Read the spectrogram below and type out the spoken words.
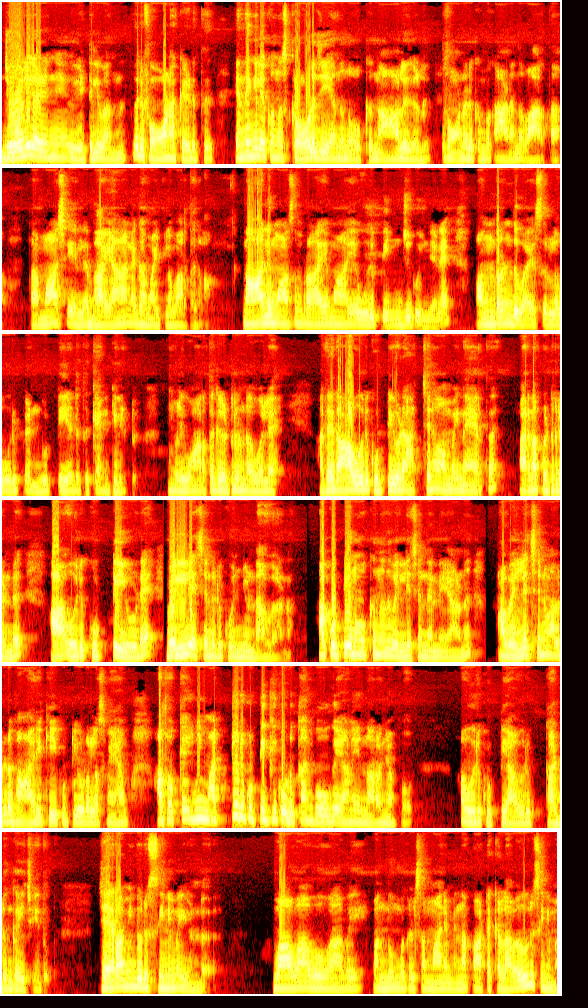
ജോലി കഴിഞ്ഞ് വീട്ടിൽ വന്ന് ഒരു ഫോണൊക്കെ എടുത്ത് എന്തെങ്കിലുമൊക്കെ ഒന്ന് സ്ക്രോൾ ചെയ്യാന്ന് നോക്കുന്ന ആളുകൾ ഫോൺ എടുക്കുമ്പോൾ കാണുന്ന വാർത്ത തമാശയല്ല ഭയാനകമായിട്ടുള്ള വാർത്തകളാണ് നാല് മാസം പ്രായമായ ഒരു പിഞ്ചു കുഞ്ഞിനെ പന്ത്രണ്ട് വയസ്സുള്ള ഒരു പെൺകുട്ടി എടുത്ത് കിണറ്റിലിട്ടു നിങ്ങൾ ഈ വാർത്ത കേട്ടിട്ടുണ്ടാവും അല്ലേ? അതായത് ആ ഒരു കുട്ടിയുടെ അച്ഛനും അമ്മയും നേരത്തെ മരണപ്പെട്ടിട്ടുണ്ട്. ആ ഒരു കുട്ടിയുടെ വലിയച്ഛൻ ഒരു കുഞ്ഞുണ്ടാവുകയാണ്. ആ കുട്ടിയെ നോക്കുന്നത് വലിയച്ഛൻ തന്നെയാണ്. ആ വല്യച്ഛനും അവരുടെ ഭാര്യയ്ക്ക് ഈ കുട്ടിയോടുള്ള സ്നേഹം അതൊക്കെ ഇനി മറ്റൊരു കുട്ടിക്ക് കൊടുക്കാൻ പോവുകയാണ് എന്ന് അറിഞ്ഞപ്പോൾ ആ ഒരു കുട്ടി ആ ഒരു കടുങ്കൈ ചെയ്തു. ജയറാമിന്റെ ഒരു സിനിമയുണ്ട്. വാ വാ വോ വാവേ വന്നുമ്മകൾ സമ്മാനം എന്ന പാട്ടൊക്കെയുള്ള ഒരു സിനിമ.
